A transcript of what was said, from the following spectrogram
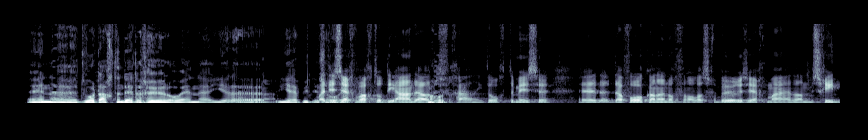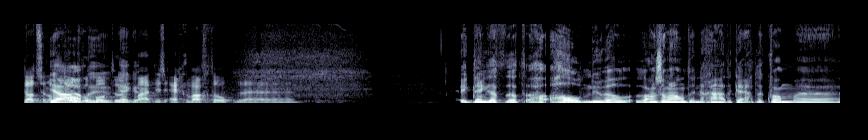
En uh, het wordt 38 euro en uh, hier, ja. hier heb je dit. Maar het is echt wachten op die aandeelhoudersvergadering, toch? Tenminste, daarvoor kan er nog van alles gebeuren, zeg maar. En dan misschien dat ze nog ja, een hoger bod doen, maar het is echt wachten op ik denk dat, dat Hal nu wel langzamerhand in de gaten krijgt. Er kwam uh,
